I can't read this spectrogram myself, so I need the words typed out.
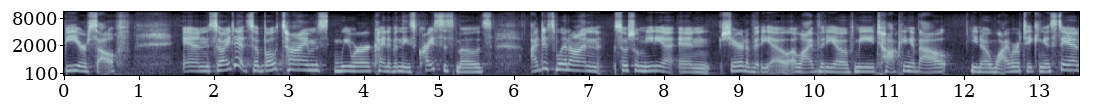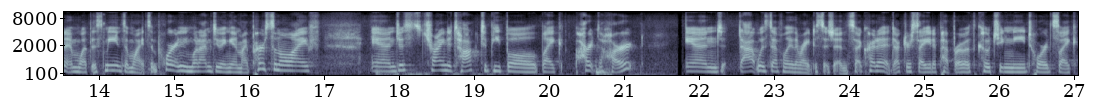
be yourself. And so I did. So both times we were kind of in these crisis modes. I just went on social media and shared a video, a live video of me talking about, you know, why we're taking a stand and what this means and why it's important, what I'm doing in my personal life and just trying to talk to people like heart to heart. And that was definitely the right decision. So I credit Dr. Sayida Peprah with coaching me towards like,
